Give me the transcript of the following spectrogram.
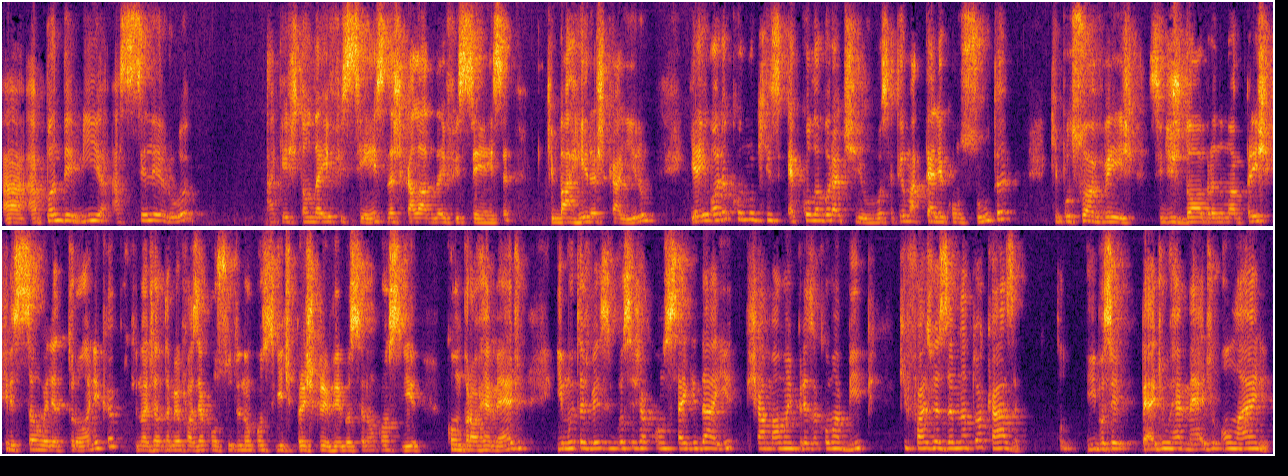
a, a pandemia acelerou a questão da eficiência, da escalada da eficiência, que barreiras caíram. E aí, olha como que é colaborativo. Você tem uma teleconsulta, que por sua vez se desdobra numa prescrição eletrônica, porque não adianta também eu fazer a consulta e não conseguir te prescrever, você não conseguir comprar o remédio, e muitas vezes você já consegue daí chamar uma empresa como a BIP que faz o exame na tua casa. E você pede o remédio online.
